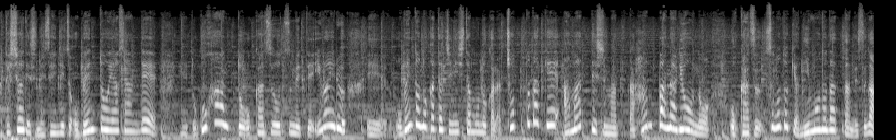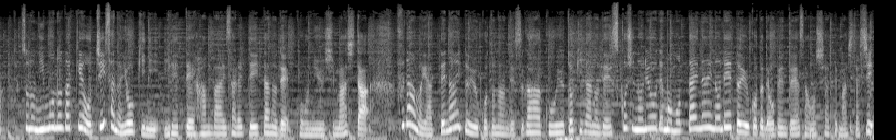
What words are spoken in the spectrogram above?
私はですね先日お弁当屋さんで、えーと、ご飯とおかずを詰めていわゆる、えー、お弁当の形にしたものからちょっとだけ余ってしまった半端な量のおかずその時は煮物だったんですがその煮物だけを小さな容器に入れて販売されていたので購入しました。普段はやってないということなんですがこういう時なので少しの量でももったいないのでということでお弁当屋さんおっしゃってましたし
